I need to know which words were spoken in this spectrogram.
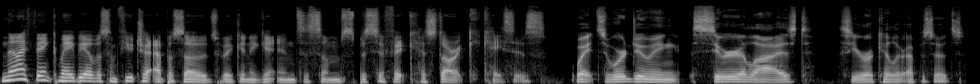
And then I think maybe over some future episodes we're going to get into some specific historic cases. Wait, so we're doing serialized serial killer episodes?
